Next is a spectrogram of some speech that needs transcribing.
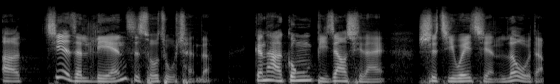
呃借着帘子所组成的。跟他的弓比较起来是极为简陋的，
